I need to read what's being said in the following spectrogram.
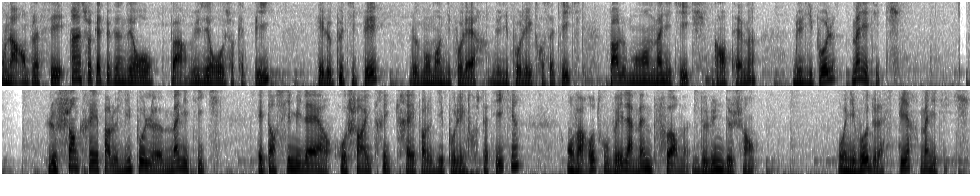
On a remplacé 1 sur 4 pi 0 par mu0 sur 4 pi et le petit p, le moment dipolaire du dipôle électrostatique, par le moment magnétique, grand M, du dipôle magnétique. Le champ créé par le dipôle magnétique étant similaire au champ électrique créé par le dipôle électrostatique, on va retrouver la même forme de lune de champ au niveau de la spire magnétique.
